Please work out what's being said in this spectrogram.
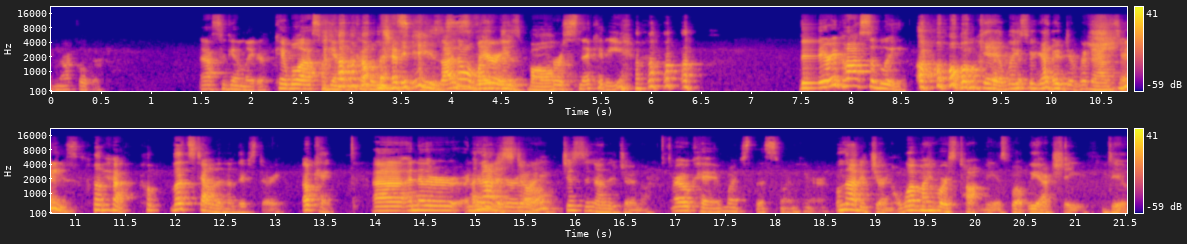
Knock over. Ask again later. Okay, we'll ask again in a couple minutes. Jeez, I don't like this ball. persnickety. Very possibly. Oh, okay, at least we got a different answer. Jeez. Yeah. Let's tell another story. Okay. Uh, another another not a story, just another journal. Okay, what's this one here? Well, not a journal. What my horse taught me is what we actually do.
